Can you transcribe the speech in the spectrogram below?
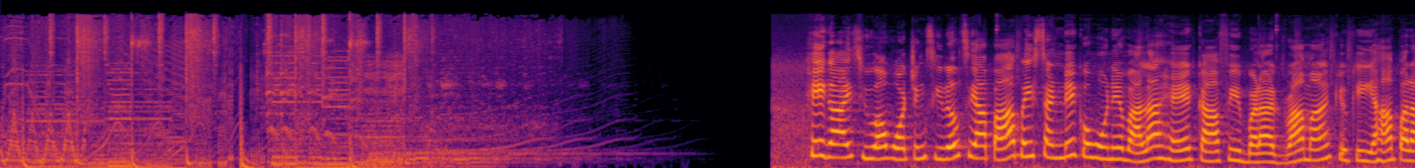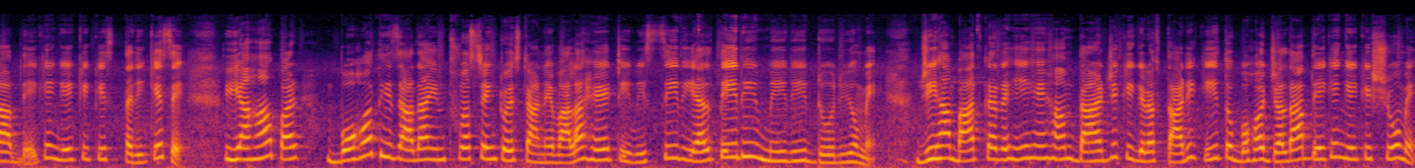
わあ! Guys you are watching serial Siyapa भाई संडे को होने वाला है काफ़ी बड़ा ड्रामा क्योंकि यहाँ पर आप देखेंगे कि किस तरीके से यहाँ पर बहुत ही ज़्यादा इंटरेस्टिंग ट्विस्ट आने वाला है टीवी सीरियल तेरी मेरी डोरियो में। जी हाँ बात कर रहे हैं हम दार्जी की गिरफ्तारी की तो बहुत जल्द आप देखेंगे कि शो में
